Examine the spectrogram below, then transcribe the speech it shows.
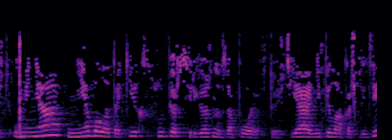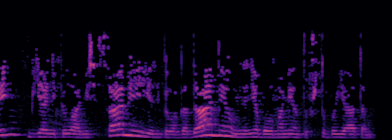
То есть у меня не было таких супер серьезных запоев. То есть я не пила каждый день, я не пила месяцами, я не пила годами, у меня не было моментов, чтобы я там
